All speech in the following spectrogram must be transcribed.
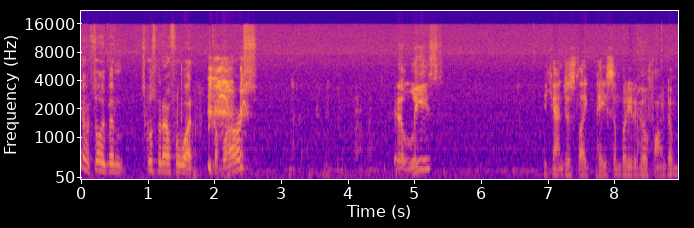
Yeah, it's only been school's been out for what? A couple hours? At least. You can't just like pay somebody to go find him.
